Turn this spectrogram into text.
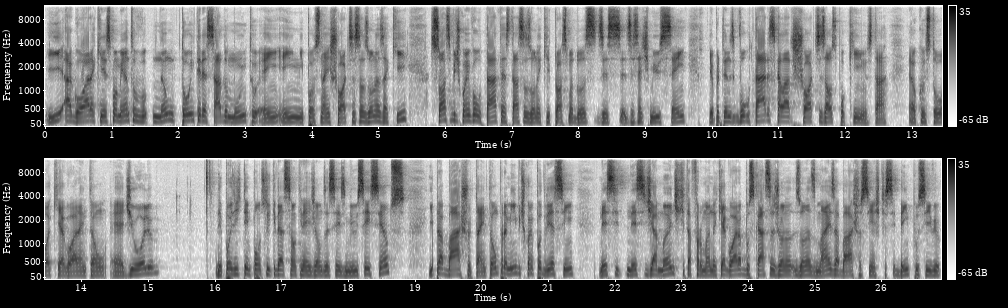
E agora, aqui nesse momento, não estou interessado muito em, em, me posicionar em shorts nessas zonas aqui, só se Bitcoin voltar a testar essa zona aqui próxima dos 17.100, eu pretendo voltar a escalar shorts aos pouquinhos, tá? É o que eu estou aqui agora, então, é, de olho depois a gente tem pontos de liquidação aqui na região 16.600 e para baixo, tá? Então, para mim, Bitcoin poderia sim, nesse, nesse diamante que está formando aqui agora, buscar essas zonas mais abaixo, assim, acho que é bem possível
